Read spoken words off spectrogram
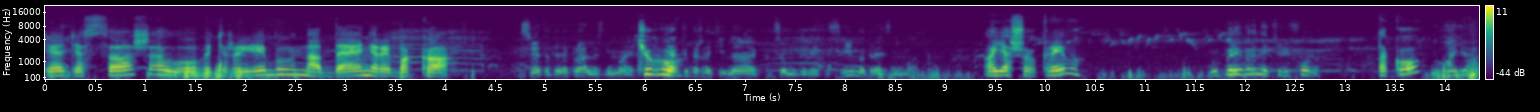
дядя Саша ловить рибу на день рибака. Света, ти неправильно знімаєш. Чого? Як ти должна ті- на цьому дивитись? Рівно треба знімати. А я що, криво? Ну переверни телефон. Тако? Ну а як? же?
